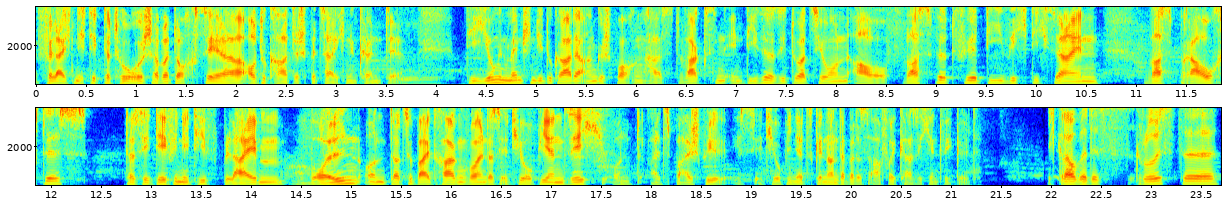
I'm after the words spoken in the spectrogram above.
vielleicht nicht diktatorisch, aber doch sehr autokratisch bezeichnen könnte. Die jungen Menschen, die du gerade angesprochen hast, wachsen in dieser Situation auf. Was wird für die wichtig sein? Was braucht es, dass sie definitiv bleiben wollen und dazu beitragen wollen, dass Äthiopien sich, und als Beispiel ist Äthiopien jetzt genannt, aber dass Afrika sich entwickelt? Ich glaube, das größte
